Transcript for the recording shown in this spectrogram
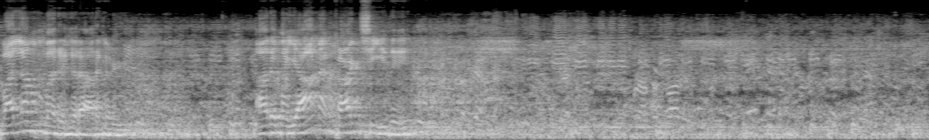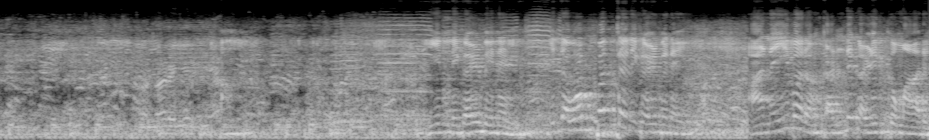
வலம் வருகிறார்கள். அருமையான காட்சி இது. இந்நிகழ்வினை இந்த ஒப்பற்ற நிகழ்வினை அனைவரும் கண்டு கழிக்குமாறு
